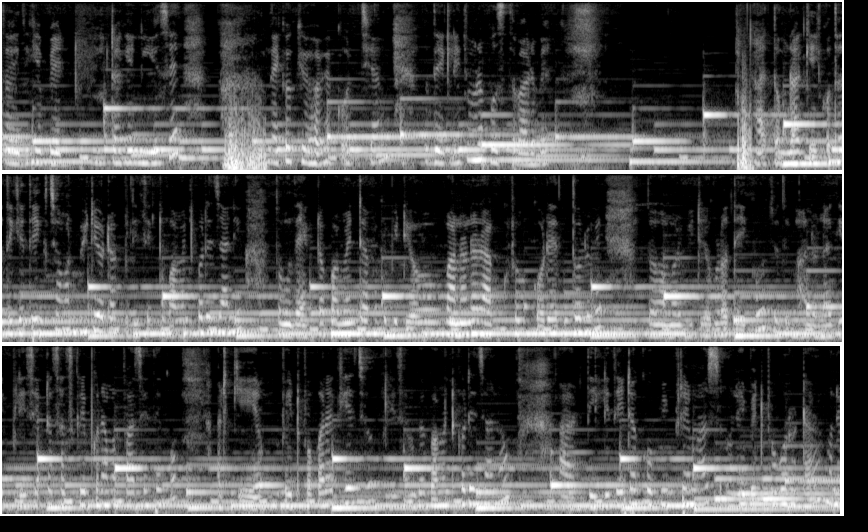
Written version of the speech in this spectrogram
তো এদিকে বেডটাকে নিয়ে এসে দেখো কীভাবে করছি আমি। তো দেখলেই তোমরা বুঝতে পারবে। আর তোমরা কে কোথা থেকে দেখছ আমার ভিডিওটা প্লিজ একটু কমেন্ট করে জানিও। তোমাদের একটা কমেন্টে আমাকে ভিডিও বানানোর আগ্রহ করে তুলবে। তো আমার ভিডিওগুলো দেখো, যদি ভালো লাগে প্লিজ একটা সাবস্ক্রাইব করে আমার পাশে দেখো আর কে পেট পকোড়া খেয়েছো প্লিজ আমাকে কমেন্ট করে জানাও। আর দিল্লিতে এটা খুবই ফেমাস মানে পেট পকোড়াটা মানে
